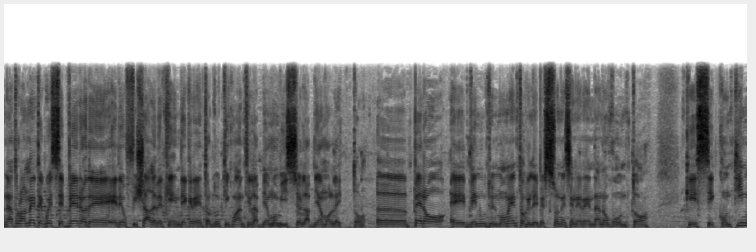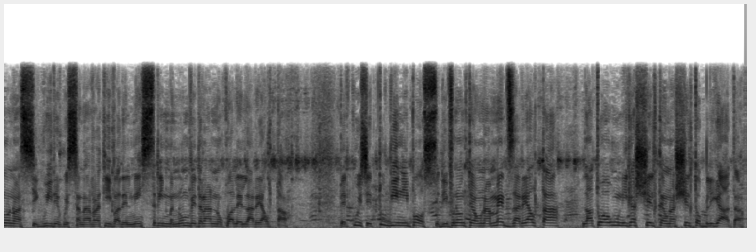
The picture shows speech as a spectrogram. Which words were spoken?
Naturalmente questo è vero ed è ufficiale perché in decreto tutti quanti l'abbiamo visto e l'abbiamo letto, uh, però è venuto il momento che le persone se ne rendano conto che se continuano a seguire questa narrativa del mainstream non vedranno qual è la realtà. Per cui se tu vieni posto di fronte a una mezza realtà, la tua unica scelta è una scelta obbligata.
